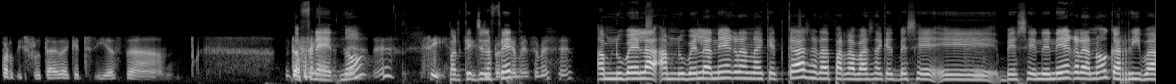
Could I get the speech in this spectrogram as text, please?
per disfrutar d'aquests dies de, De fred, no? Eh? Eh? Sí, Perquè sí, ets sí, perquè fred. a més a més, eh? Amb novel·la, amb novel·la negra en aquest cas, ara parlaves d'aquest BC, eh, BCN negre, no?, que arriba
